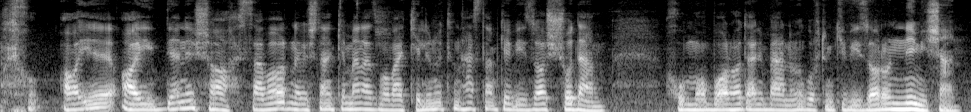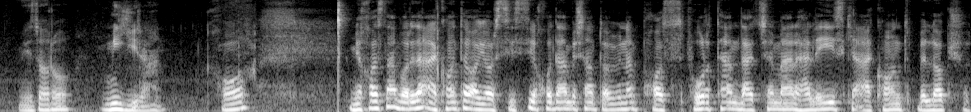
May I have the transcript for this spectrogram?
خب آقای آیدن شاه سوار نوشتن که من از موکلینتون هستم که ویزا شدم. خب ما بارها در این برنامه گفتیم که ویزا رو نمیشن ویزا رو می‌گیرن. خب؟ می‌خواستم وارد account سی خودم بشم تا ببینم پاسپورتم در چه مرحله است که account block شد.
